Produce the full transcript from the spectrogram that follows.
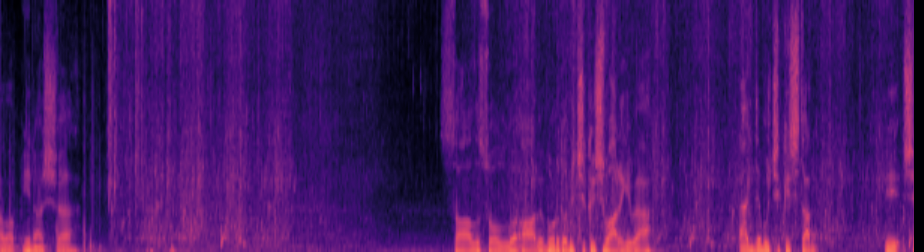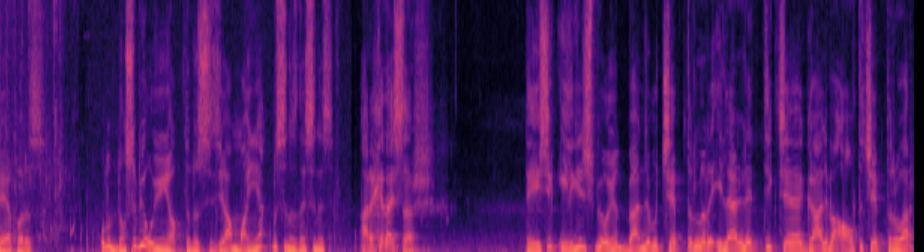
Tamam in aşağı. Sağlı sollu. Abi burada bir çıkış var gibi ha. Bence bu çıkıştan bir şey yaparız. Oğlum nasıl bir oyun yaptınız siz ya? Manyak mısınız nesiniz? Arkadaşlar. Değişik ilginç bir oyun. Bence bu chapter'ları ilerlettikçe galiba 6 chapter var.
